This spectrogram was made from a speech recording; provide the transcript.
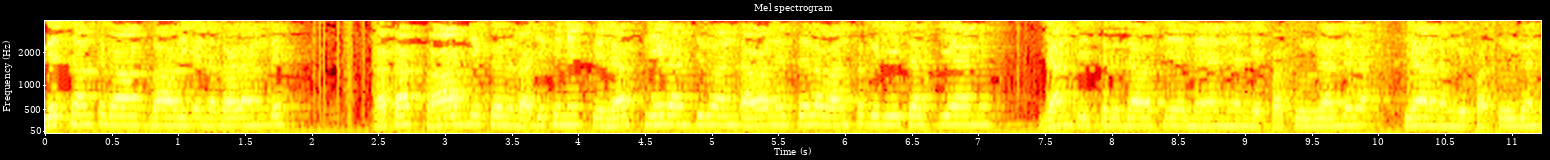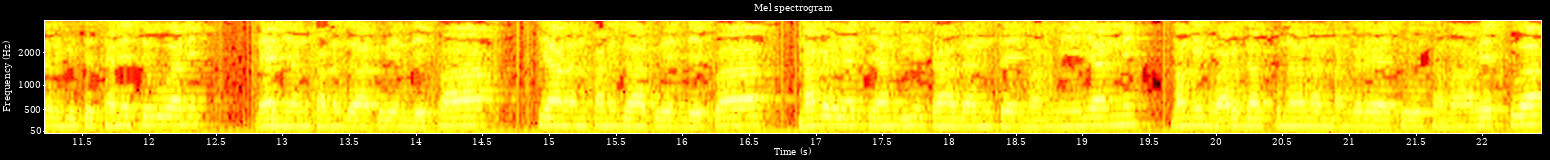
වෙස්සන්තරාත් භාවිගෙන බලන්නේ රටක් රාජ්‍ය කරන රජ කෙනෙක් වෙලා පිය රජුරවන්ට අවනතලා වංශගිරියටත් ගියානේ. යන්ත ඉස්සර දවසේ මෑණියන්ගේ පතුල් වැඳලා, පියාණන්ගේ පතුල් වැඳලා හිත සැනසෙව්වානේ. මෑණියන් කනගාටු වෙන්න එපා. පියාණන් කනගාටු වෙන්න එපා. නගර වැසියන් ගිහින් සාදන්නතේ මම මේ යන්නේ. මගෙන් වරදක් වුණා නම් නගර වැසියෝ සමාවෙත්තුවා.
